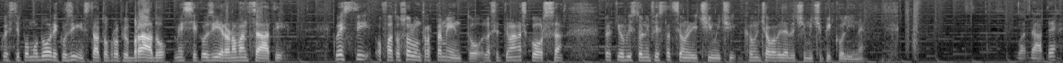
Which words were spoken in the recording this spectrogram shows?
questi pomodori così in stato proprio brado, messi così, erano avanzati. Questi ho fatto solo un trattamento la settimana scorsa perché ho visto l'infestazione di cimici, cominciavo a vedere cimici piccoline. Guardate,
